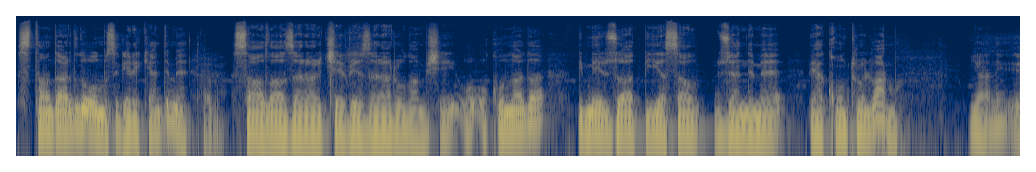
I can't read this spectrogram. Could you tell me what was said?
standardı da olması gereken değil mi? Tabii. Sağlığa zararı, çevreye zararı olan bir şey. O, o konularda bir mevzuat, bir yasal düzenleme veya kontrol var mı? Yani e,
